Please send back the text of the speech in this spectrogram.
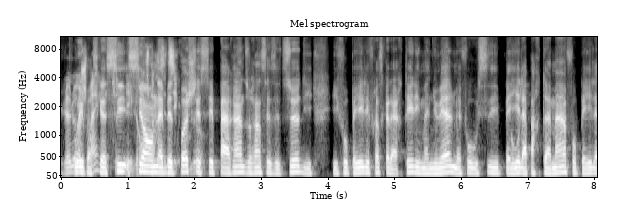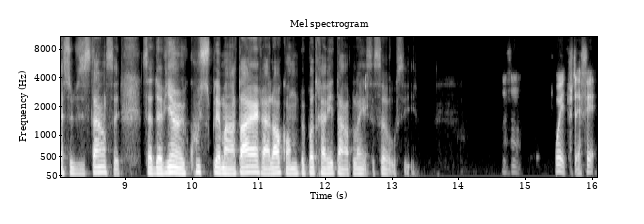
Le Oui, logement, parce y a que si, on n'habite pas chez ses parents durant ses études, il, il faut payer les frais de scolarité, les manuels, mais il faut aussi payer Oui. l'appartement, il faut payer la subsistance. Ça devient un coût supplémentaire alors qu'on ne peut pas travailler temps plein. C'est ça aussi. Mhm. Oui, tout à fait.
